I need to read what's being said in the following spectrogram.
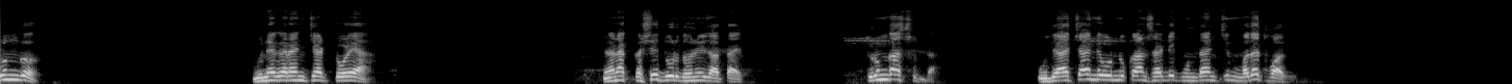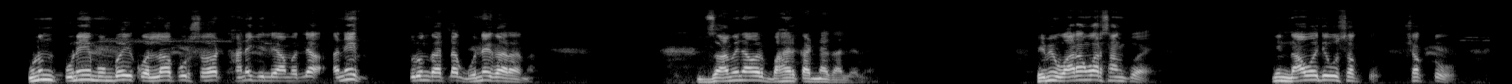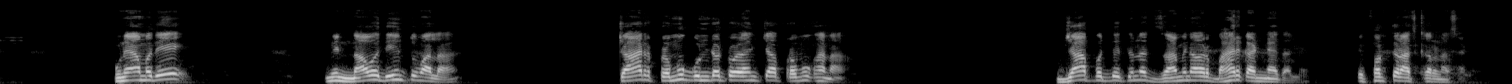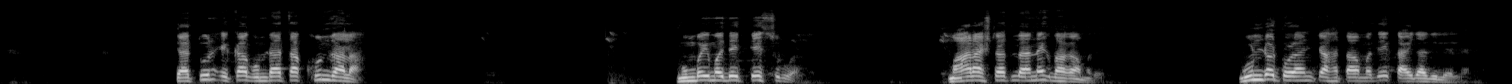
तुरुंग गुन्हेगारांच्या टोळ्या. यांना कसे दूरध्वनी जात आहेत तुरुंगात सुद्धा उद्याच्या निवडणुकांसाठी गुंडांची मदत व्हावी. म्हणून पुणे मुंबई कोल्हापूरसह ठाणे जिल्ह्यामधल्या अनेक तुरुंगातल्या गुन्हेगारांना जामिनावर बाहेर काढण्यात आलेलं आहे. हे मी वारंवार सांगतोय. मी नावं देऊ शकतो शकतो. पुण्यामध्ये मी नाव देईन तुम्हाला. चार प्रमुख गुंडटोळ्यांच्या प्रमुखांना ज्या पद्धतीनं जामिनावर बाहेर काढण्यात आलं ते फक्त राजकारणासाठी. त्यातून एका गुंडाचा खून झाला. मुंबईमध्ये तेच सुरू आहे. महाराष्ट्रातल्या अनेक भागामध्ये गुंड टोळ्यांच्या हातामध्ये कायदा दिलेला आहे.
